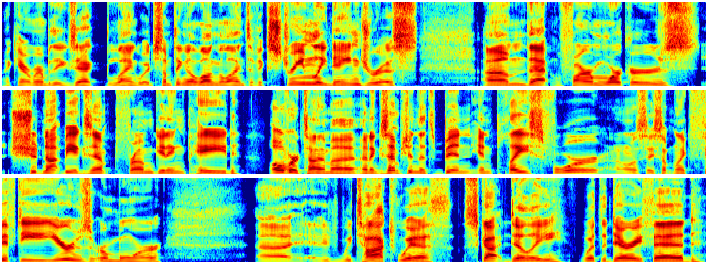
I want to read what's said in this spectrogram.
I can't remember the exact language, something along the lines of extremely dangerous um, that farm workers should not be exempt from getting paid overtime, uh, an exemption that's been in place for, I don't want to say something like 50 years or more. Uh, we talked with Scott Dilly with the Dairy Fed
